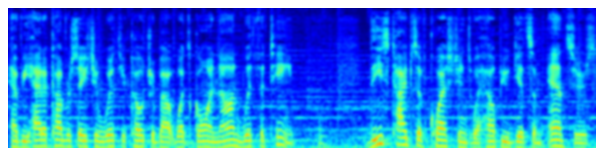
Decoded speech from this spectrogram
Have you had a conversation with your coach about what's going on with the team? These types of questions will help you get some answers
